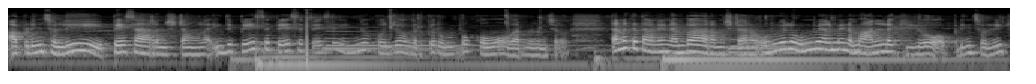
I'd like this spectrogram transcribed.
அப்படின்னு சொல்லி பேச ஆரம்பிச்சிட்டாங்களா? இது பேச பேச பேச இன்னும் கொஞ்சம் அவருக்கு ரொம்ப கோவம் வர ஆரம்பிச்சிடும் தனக்கு தானே நம்ப ஆரம்பிச்சிட்டாராம் ஒருவேளை உண்மையாலுமே நம்ம அன்லக்கியோ அப்படின்னு சொல்லி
